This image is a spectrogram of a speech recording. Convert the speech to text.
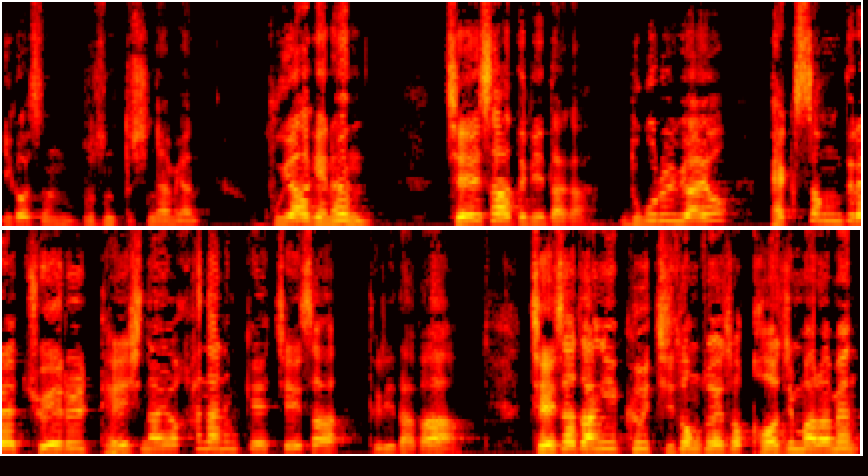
이것은 무슨 뜻이냐면 구약에는 제사 드리다가 누구를 위하여 백성들의 죄를 대신하여 하나님께 제사 드리다가 제사장이 그 지성소에서 거짓말하면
